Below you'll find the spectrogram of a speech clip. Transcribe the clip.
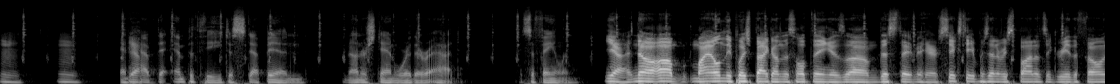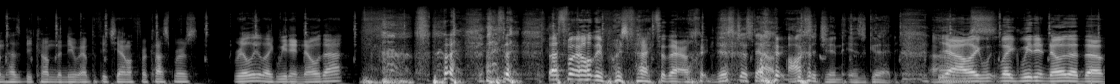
mm. and Yeah. have the empathy to step in and understand where they're at it's a failing Yeah, no. Um, my only pushback on this whole thing is um, this statement here: sixty-eight percent of respondents agree the phone has become the new empathy channel for customers. Really? Like we didn't know that? That's my only pushback to that. Like, this just out oxygen is good yeah, Um, like like we didn't know that that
